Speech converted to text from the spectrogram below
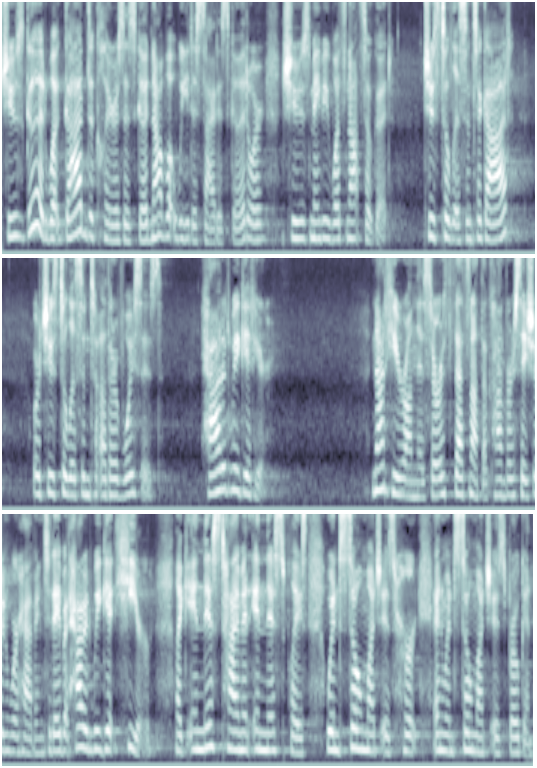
Choose good, what God declares is good, not what we decide is good, or choose maybe what's not so good. Choose to listen to God, or choose to listen to other voices. How did we get here? Not here on this earth. That's not the conversation we're having today, but how did we get here? Like in this time and in this place when so much is hurt and when so much is broken?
